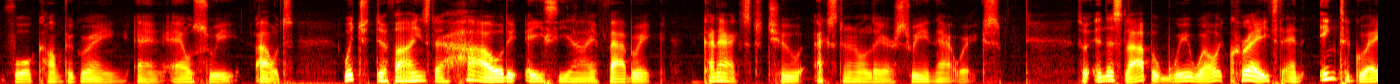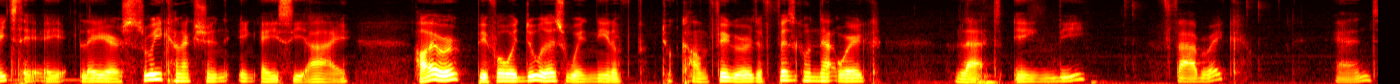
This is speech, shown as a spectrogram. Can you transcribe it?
for configuring an L3 out, which defines the how the ACI fabric connects to external layer 3 networks. So in this lab, we will create and integrate a layer 3 connection in ACI. However, before we do this, we need to configure the physical network that in the fabric and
